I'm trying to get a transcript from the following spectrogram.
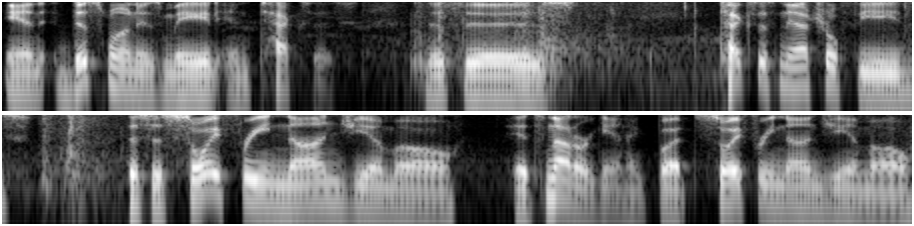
And this one is made in Texas. This is Texas Natural Feeds. This is soy-free non-GMO. It's not organic, but soy-free non-GMO.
